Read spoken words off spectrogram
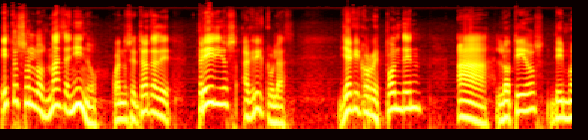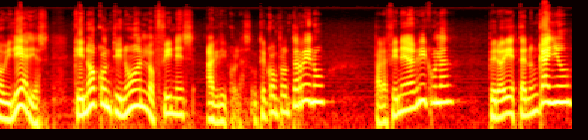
Estos son los más dañinos cuando se trata de predios agrícolas, ya que corresponden a loteos de inmobiliarias que no continúan los fines agrícolas. Usted compra un terreno para fines agrícolas, pero ahí está en un engaño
